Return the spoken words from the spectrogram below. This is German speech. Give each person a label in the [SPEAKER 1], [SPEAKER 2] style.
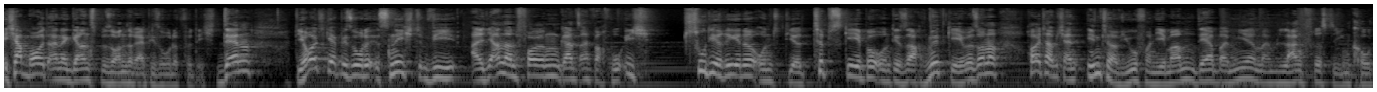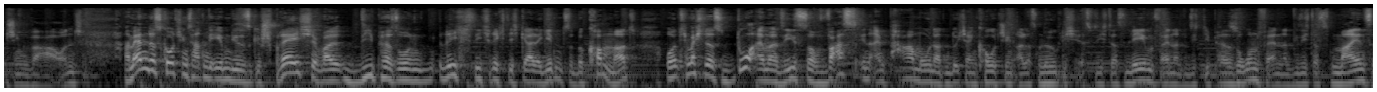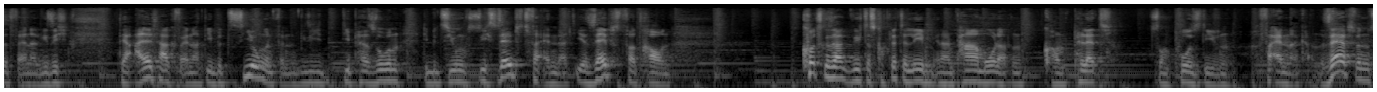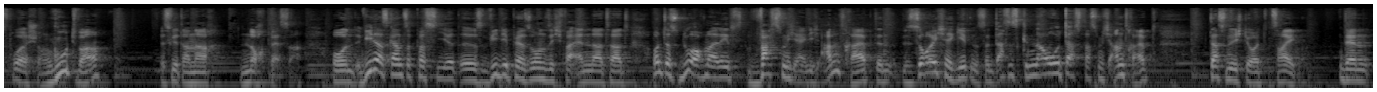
[SPEAKER 1] Ich habe heute eine ganz besondere Episode für dich, denn die heutige Episode ist nicht wie all die anderen Folgen ganz einfach, wo ich zu dir rede und dir Tipps gebe und dir Sachen mitgebe, sondern heute habe ich ein Interview von jemandem, der bei mir in meinem langfristigen Coaching war. Und am Ende des Coachings hatten wir eben dieses Gespräch, weil die Person richtig, richtig geile Ergebnisse bekommen hat. Und ich möchte, dass du einmal siehst, so was in ein paar Monaten durch ein Coaching alles möglich ist, wie sich das Leben verändert, wie sich die Person verändert, wie sich das Mindset verändert, wie sich der Alltag verändert, die Beziehungen verändern, wie die Person, die Beziehung sich selbst verändert, ihr Selbstvertrauen. Kurz gesagt, wie ich das komplette Leben in ein paar Monaten komplett zum Positiven verändern kann. Selbst wenn es vorher schon gut war, es wird danach noch besser. Und wie das Ganze passiert ist, wie die Person sich verändert hat und dass du auch mal erlebst, was mich eigentlich antreibt, denn solche Ergebnisse, das ist genau das, was mich antreibt, das will ich dir heute zeigen. Denn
